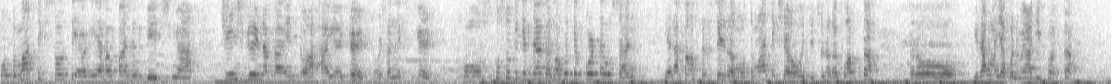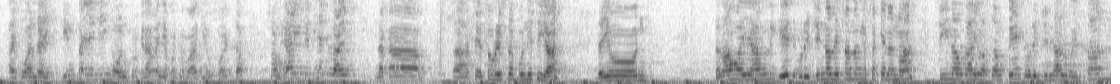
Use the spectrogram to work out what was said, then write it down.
automatic salty ang iyang panel gauge nga change gear na ka into a higher gear or sa next gear kung kusog kag dagan maabot kag 4000 yan napaka tercera automatic siya oy dito na kag kwarta pero ginang lang yapon na mayagi kwarta ay ko anday kinta yung ingon pero ginang lang yapon ka mayagi og kwarta so hiyay kag headlight naka ah, accessories na po ni siya dayon Tanawa iyang ligid, original ni tanan nga sakyanan ha. Sinaw kayo asang paint original with sun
